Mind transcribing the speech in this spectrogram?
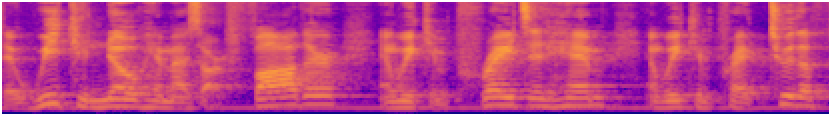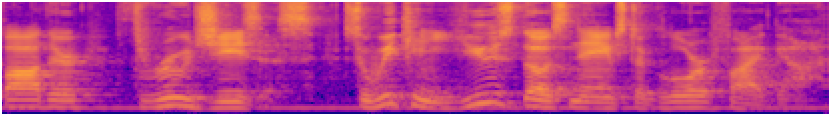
that we can know Him as our Father and we can pray to Him and we can pray to the Father through Jesus. So we can use those names to glorify God.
